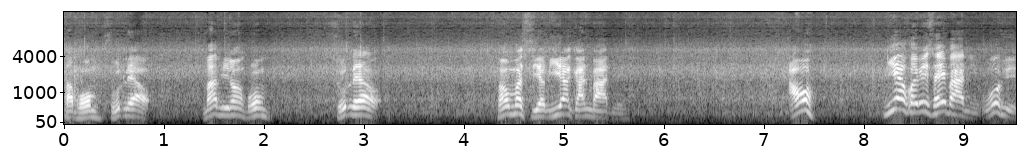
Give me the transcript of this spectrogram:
ครับผมสุดแล้ว มาพี่น้องผม สุดแล้วเขามาเสียบเยี่ยกันบาทนี่เอาเงี้ยคอยไปใส่บาทนี่โอ้พี่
